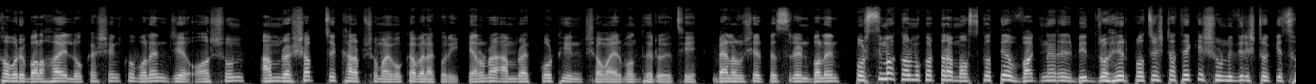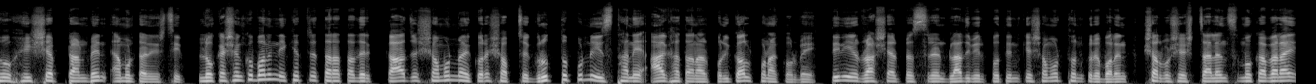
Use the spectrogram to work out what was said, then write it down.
খবরে বলা হয়, লুকাশেঙ্কো বলেন যে, অসুন, আমরা সবচেয়ে খারাপ সময় মোকাবেলা করি, কেননা আমরা কঠিন সময়ের মধ্যে রয়েছি। বেলারুশের প্রেসিডেন্ট বলেন, পশ্চিমা কর্মকর্তারা মস্কোতে ওয়াগনারের বিদ্রোহের প্রচেষ্টা থেকে সুনির্দিষ্ট কিছু হিসেব টানবেন এমনটা নিশ্চিত। লোকাশঙ্ক বলেন, এক্ষেত্রে তারা তাদের কাজ সমন্বয় করে সবচেয়ে গুরুত্বপূর্ণ স্থানে আঘাত আনার পরিকল্পনা করবে। তিনি রাশিয়ার প্রেসিডেন্ট ভ্লাদিমির পুতিনকে সমর্থন করে বলেন, সর্বশেষ চ্যালেঞ্জ মোকাবেলায়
